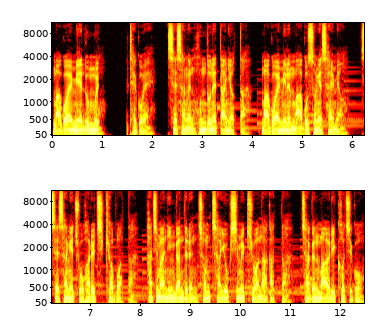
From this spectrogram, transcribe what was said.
마고알미의 눈물 태고에 세상은 혼돈의 땅이었다. 마고알미는 마고성에 살며 세상의 조화를 지켜보았다. 하지만 인간들은 점차 욕심을 키워나갔다. 작은 마을이 커지고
